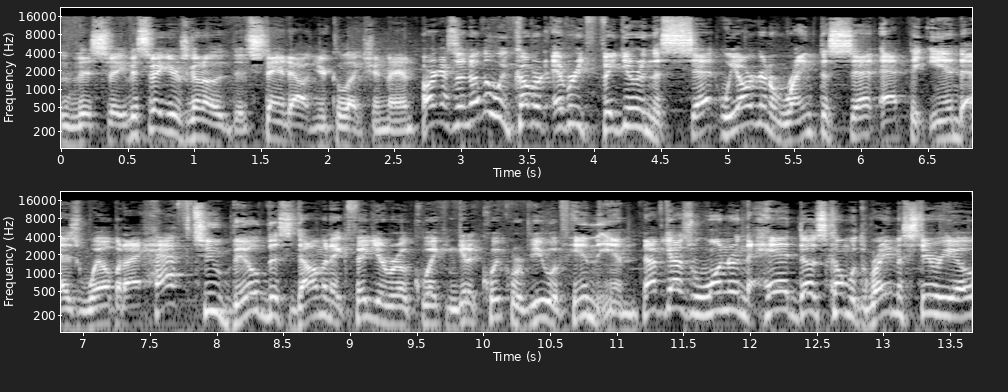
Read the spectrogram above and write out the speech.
this figure. This figure is going to stand out in your collection, man. Alright guys, so now that we've covered every figure in the set, we are going to rank the set at the end as well, but I have to build this Dominik figure real quick and get a quick review of him in. Now, if you guys were wondering, the head does come with Rey Mysterio,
